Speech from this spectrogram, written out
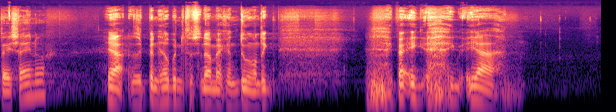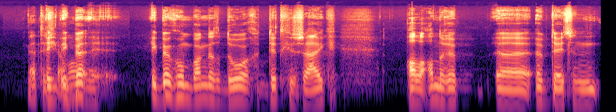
de PC nog. Ja, dus ik ben heel benieuwd wat ze daarmee gaan doen. Want ik, ik ben, ik, ik- ja, Ja, het is ik, ik, ben, ik ben gewoon bang dat door dit gezeik alle andere eh, updates en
